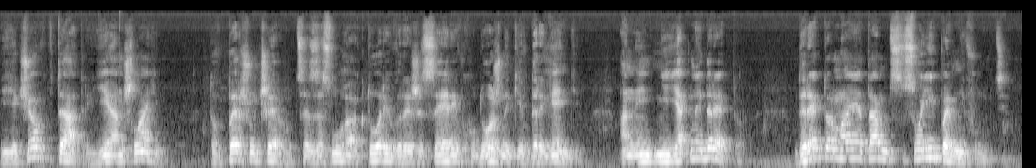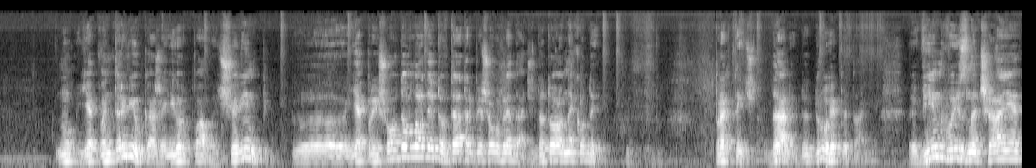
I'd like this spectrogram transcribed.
І якщо в театрі є аншлаги, то в першу чергу це заслуга акторів, режисерів, художників, диригентів, а не, ніяк не директора. Директор має там свої певні функції. Ну, як в інтерв'ю каже Ігор Павлович, що він, е, як прийшов до влади, то в театр пішов глядач, до того не ходив. Практично. Далі, друге питання. Він визначає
